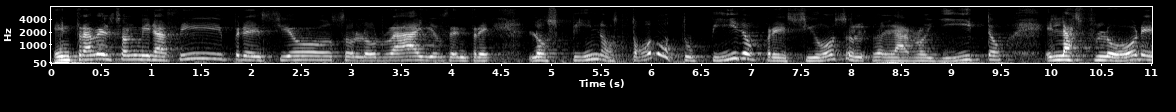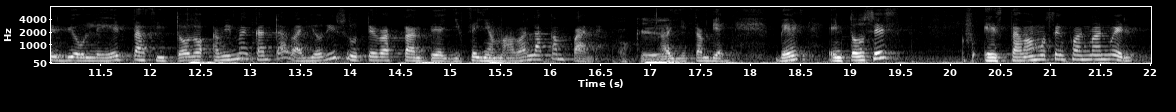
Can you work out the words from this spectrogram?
Entraba el sol, mira, así precioso, los rayos entre los pinos, todo tupido, precioso, el, arroyito, las flores, violetas y todo. A mí me encantaba, yo disfruté bastante allí. Se llamaba La Campana. Allí también. ¿Ves? Entonces, estábamos en Juan Manuel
